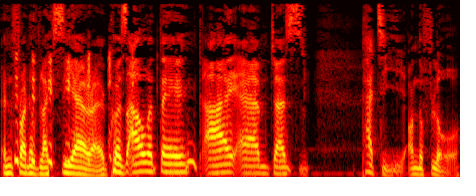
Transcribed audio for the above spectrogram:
in front of like Ciara? Cause I would think I am just patty on the floor.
